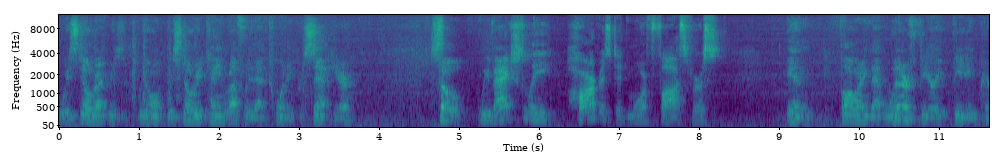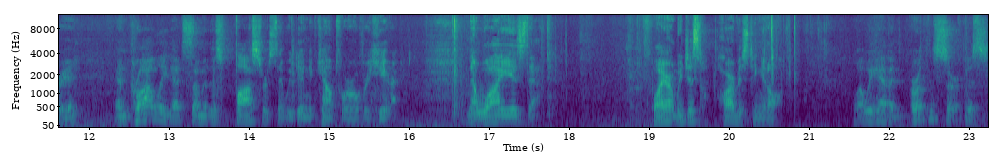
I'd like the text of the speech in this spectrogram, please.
We still represent, we, won't- we still retain roughly that 20% here. So we've actually harvested more phosphorus in following that winter fe- feeding period, and probably that's some of this phosphorus that we didn't account for over here. Now, why is that? Why aren't we just harvesting it all? Well, we have an earthen surface.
